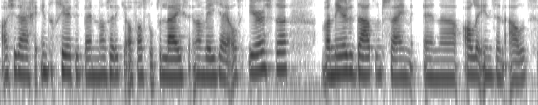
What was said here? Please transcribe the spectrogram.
als je daar geïnteresseerd in bent, dan zet ik je alvast op de lijst. En dan weet jij als eerste wanneer de datums zijn. En alle ins en outs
